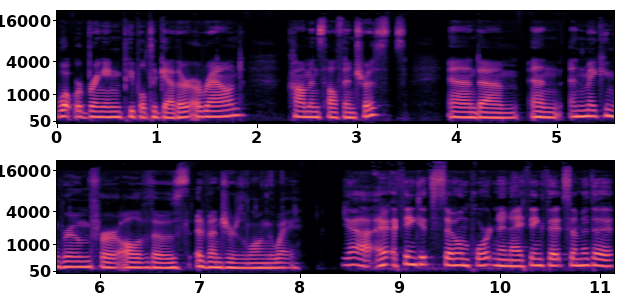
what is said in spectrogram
what we're bringing people together around common self-interests and um, and and making room for all of those adventures along the way. Yeah, I, I think it's so important. And I think that some of the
